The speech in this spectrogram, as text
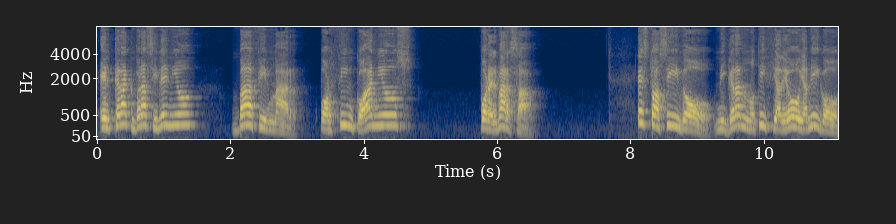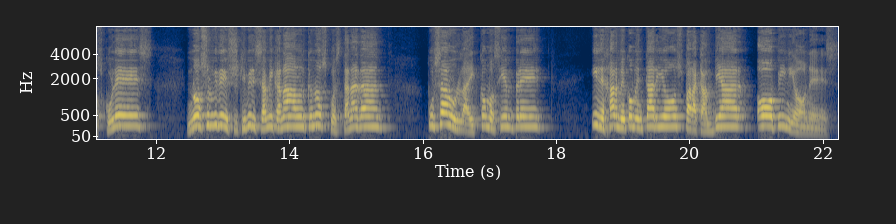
El crack brasileño va a firmar por 5 años por el Barça. Esto ha sido mi gran noticia de hoy, amigos culés. No os olvidéis suscribirse a mi canal, que no os cuesta nada, pulsar un like como siempre y dejarme comentarios para cambiar opiniones.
